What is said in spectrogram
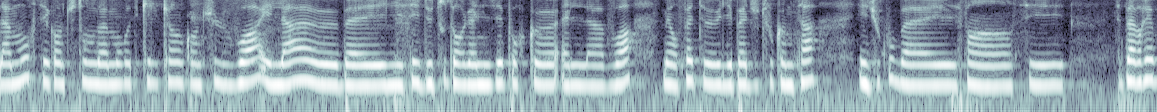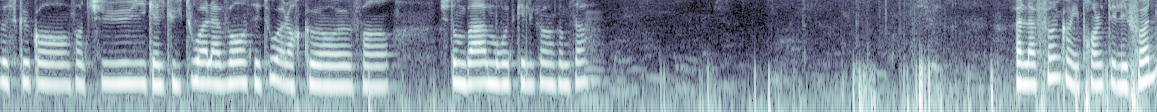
l'amour, c'est quand tu tombes amoureux de quelqu'un, quand tu le vois, et là, euh, bah, il essaye de tout organiser pour qu'elle la voie, mais en fait, euh, il n'est pas du tout comme ça. Et du coup, bah, c'est c'est pas vrai parce que quand, tu il calcule tout à l'avance et tout, alors que, enfin, tu tombes pas amoureux de quelqu'un comme ça. À la fin, quand il prend le téléphone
